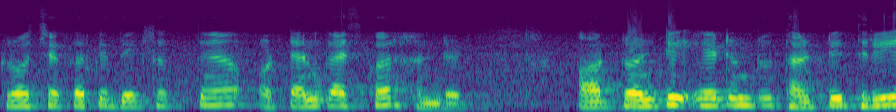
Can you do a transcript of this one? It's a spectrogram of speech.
क्रॉस चेक करके देख सकते हैं, और टेन का स्क्वायर हंड्रेड और twenty eight into thirty three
